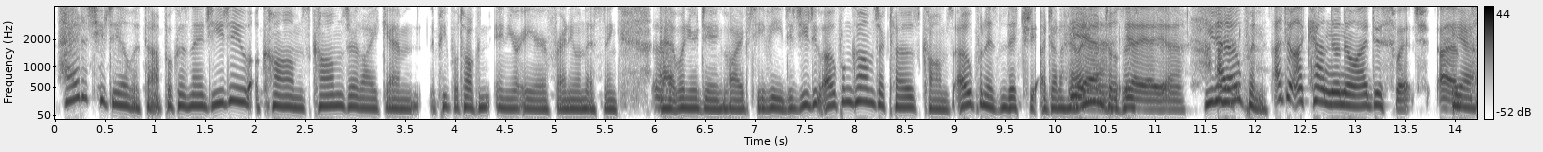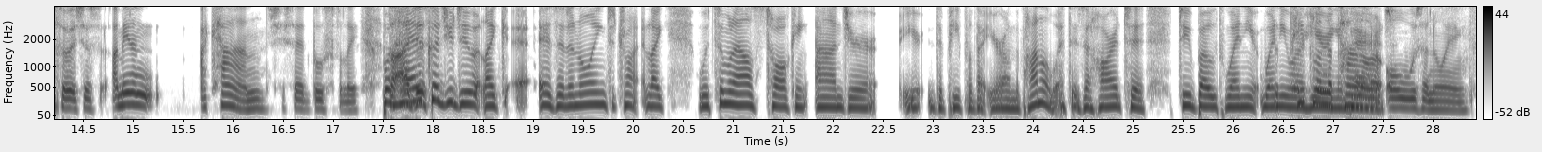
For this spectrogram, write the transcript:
How did you deal with that? Because now, do you do comms? Comms are like um, people talking in your ear for anyone listening uh, when you're doing live TV. Did you do open comms or closed comms? Open is literally, I don't know how yeah, anyone does it. Yeah, yeah, yeah. You did I, open? I don't, I can't. no, no, I do switch. Um, yeah. So it's just, I mean, I can, she said boastfully. But, but how I just, could you do it? Like, is it annoying to try, like, with someone else talking and you're, you're the people that you're on the panel with? Is it hard to do both when you when you are people on the panel impaired? are always annoying.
